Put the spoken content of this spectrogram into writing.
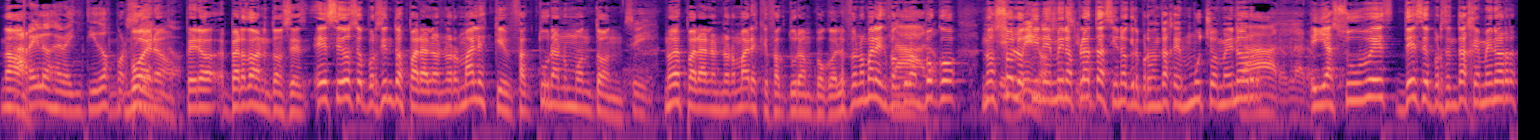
No. arreglos de 22%. Bueno, pero perdón, entonces, ese 12% es para los normales que facturan un montón. Sí. No es para los normales que facturan poco. Los normales que facturan Claro. poco no es solo menos tienen menos encima. plata, sino que el porcentaje es mucho menor. Claro, claro. Y a su vez, de ese porcentaje menor,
